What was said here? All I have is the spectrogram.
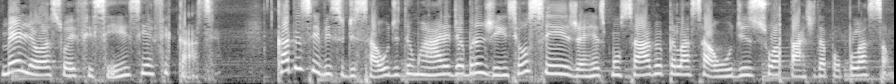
melhor a sua eficiência e eficácia. Cada serviço de saúde tem uma área de abrangência, ou seja, é responsável pela saúde de sua parte da população.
